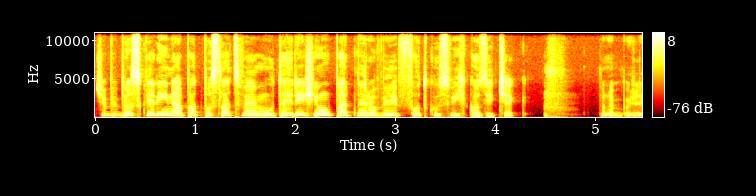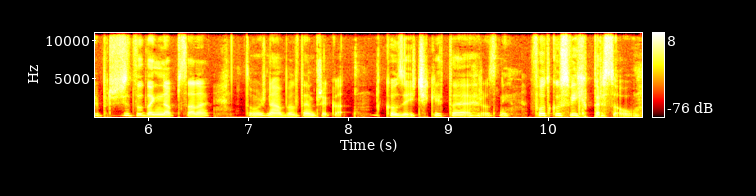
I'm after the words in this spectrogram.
že by byl skvělý nápad poslat svému tehdejšímu partnerovi fotku svých koziček. Pane bože, proč je to tak napsané? To možná byl ten překlad. Kozičky, to je hrozný. Fotku svých prsou.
